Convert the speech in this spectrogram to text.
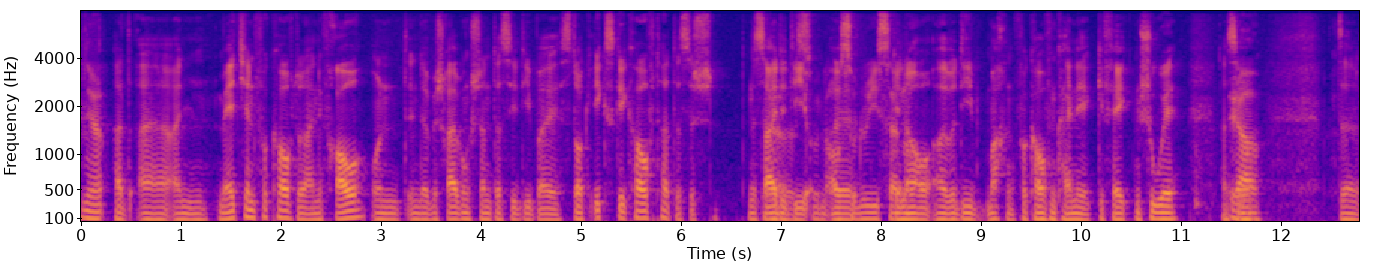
ja. hat äh, ein Mädchen verkauft oder eine Frau und in der Beschreibung stand, dass sie die bei StockX gekauft hat. Das ist eine Seite, ja, die so ein, äh, genau, aber die machen verkaufen keine gefakten Schuhe. Also ja. Da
